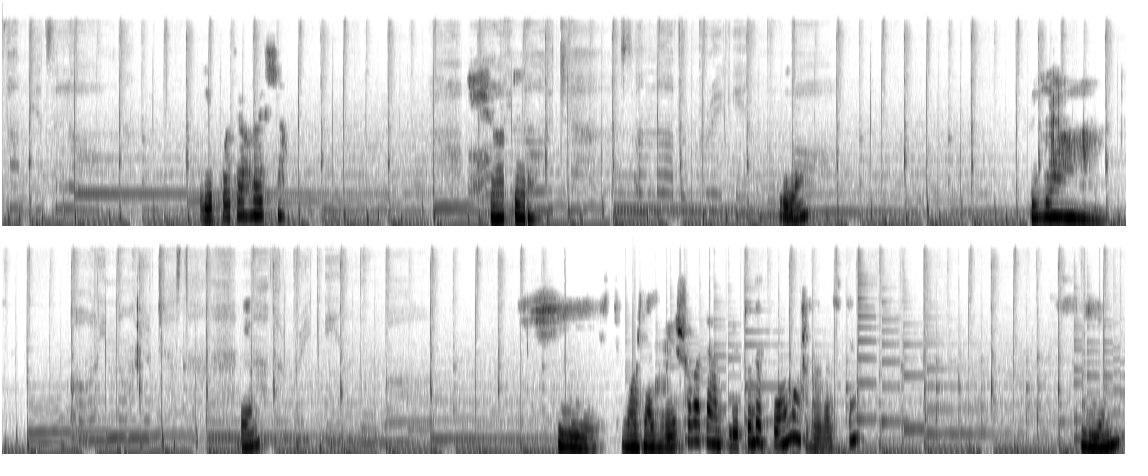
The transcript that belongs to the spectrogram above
І потяглися. Чотири. І п'ять. Шість. Можна збільшувати амплітуду по можливості. Сім.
